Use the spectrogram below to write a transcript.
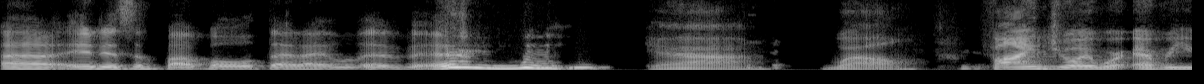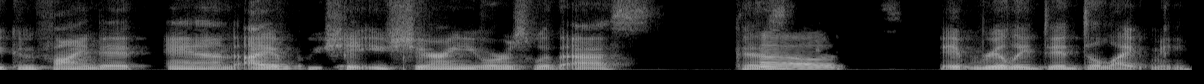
uh it is a bubble that i live in. Yeah. Well find joy wherever you can find it. And i appreciate you sharing yours with us because oh, it really did delight me.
